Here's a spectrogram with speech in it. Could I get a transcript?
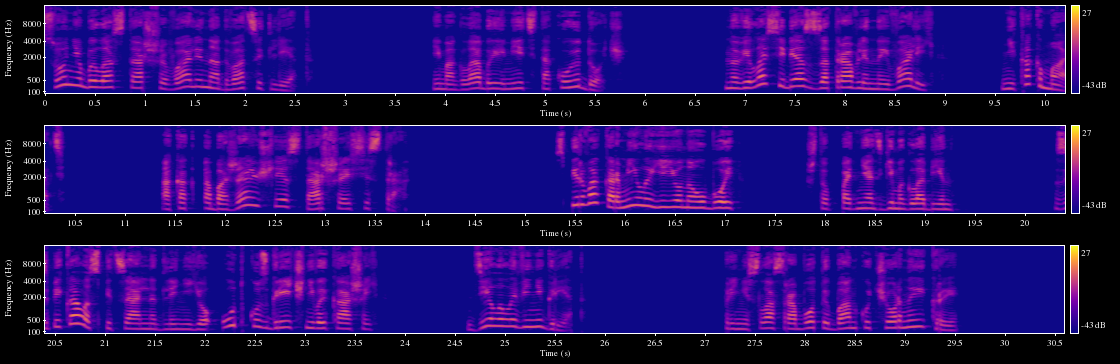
Соня была старше Вали на 20 лет и могла бы иметь такую дочь. Но вела себя с затравленной Валей не как мать, а как обожающая старшая сестра. Сперва кормила ее на убой, чтобы поднять гемоглобин. Запекала специально для нее утку с гречневой кашей. Делала винегрет. Принесла с работы банку черной икры.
